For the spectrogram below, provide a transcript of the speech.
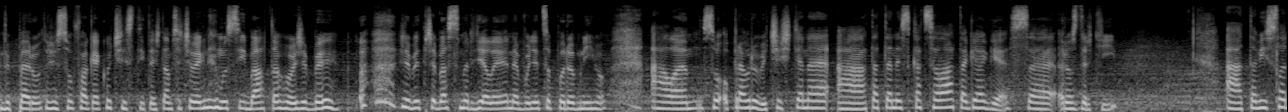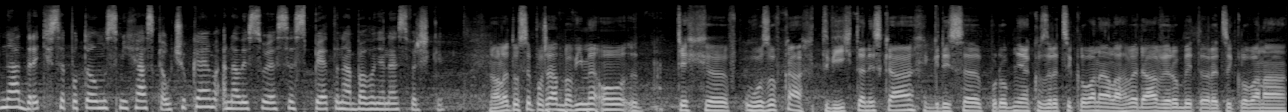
vyperu, takže jsou fakt jako čistý, takže tam se člověk nemusí bát toho, že by, že by třeba smrděli nebo něco podobného. Ale jsou opravdu vyčištěné a ta teniska celá tak, jak je, se rozdrtí a ta výsledná drť se potom smíchá s kaučukem a nalisuje se zpět na bavlněné svršky. No ale to se pořád bavíme o těch eh, v úvozovkách tvých teniskách, kdy se podobně jako z recyklované lahve dá vyrobit recyklovaná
